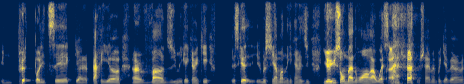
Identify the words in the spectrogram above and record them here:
une pute politique, un paria, un vendu, mais quelqu'un qui est. Est-ce que je me souviens à un moment donné, quelqu'un m'a dit il a eu son manoir à Westmount. je savais même pas qu'il y avait un.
